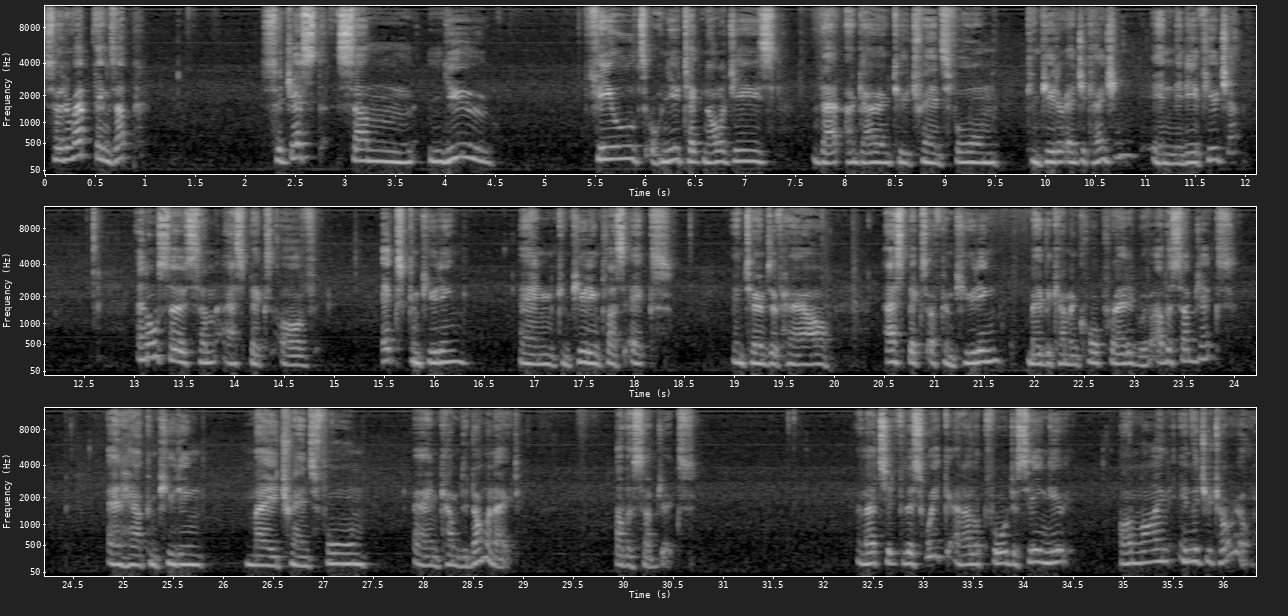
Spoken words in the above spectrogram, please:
So to wrap things up, suggest some new fields or new technologies that are going to transform computer education in the near future, and also some aspects of X computing and computing plus X in terms of how aspects of computing may become incorporated with other subjects and how computing may transform and come to dominate other subjects. And that's it for this week, and I look forward to seeing you online in the tutorial.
